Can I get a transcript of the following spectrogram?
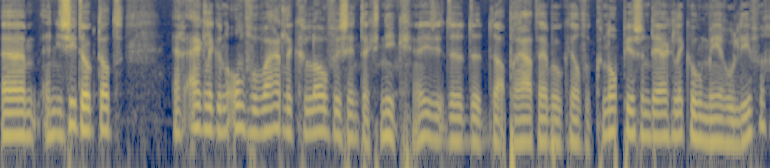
Um, en je ziet ook dat er eigenlijk een onvoorwaardelijk geloof is in techniek. De, de, de apparaten hebben ook heel veel knopjes en dergelijke, hoe meer hoe liever.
